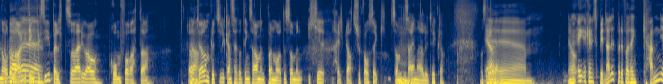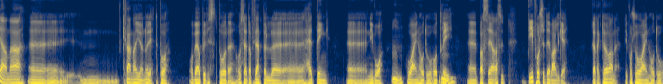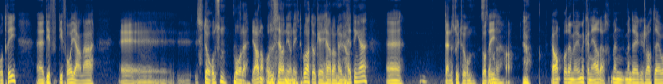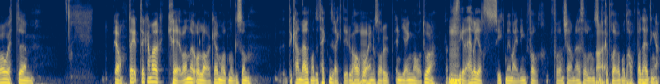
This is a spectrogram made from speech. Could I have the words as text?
når du bare- lager ting fleksibelt, så er det jo også rom for at da, redaktøren plutselig kan sette ting sammen på en måte som en ikke helt klarte seg for seg som Mm. designer eller utvikler. Og det Ja. er Ja. Jeg, jeg kan spinne litt på det, for jeg kan gjerne eh, mm, kverne gjennom det etterpå og være bevisst på det. Og sette f.eks. Eh, heading-nivå. Mm. H1, H2, H3. Mm. Eh, baser, altså, de får ikke det valget, redaktørene. De får ikke H1, H2, H3. Eh, de, de får gjerne eh, størrelsen på det. Ja da. Og så ser en gjennom etterpå at ok, her er det en høy med headinger. Eh, denne strukturen bør de ha. Ja, og det er mye vi kan gjøre der, men, men det er klart det er jo et um, Ja, det, det kan være krevende å lage måte, noe som Det kan være måte teknisk riktig. Du har H1, og så har du en gjeng med H2-er. Det er sikkert det heller gir sykt mye mening for, for en skjermleser eller noen som skal prøve å hoppe til headinger.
